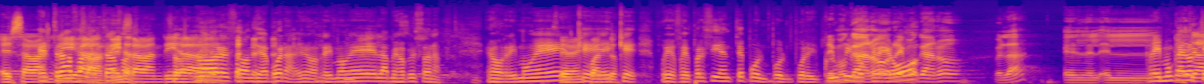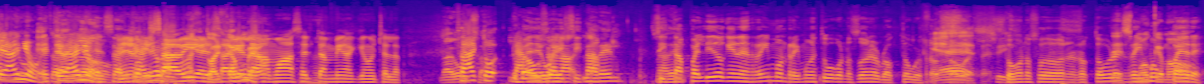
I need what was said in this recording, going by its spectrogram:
El sabandija, tráfala, el el tráfala. sabandija. No, el sabandija es buena. No, Raymond es la mejor persona. No, Raymond es el que, el que oye, fue presidente por, por, por el club Raymond y lo ganó, creó. Raymond ganó, ¿verdad? El, el, el- Raymond ganó Este este año, este este año. año. Él sabía, él sabía que la vamos a hacer también aquí en Ocharla. La goza. Exacto, la, usa, way, la, si la está- de él. Si la estás perdido quién es Raymond, Raymond estuvo con nosotros en el Rocktober. Yes. Estuvo con nosotros en el Rocktober. Raymond. Pérez.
